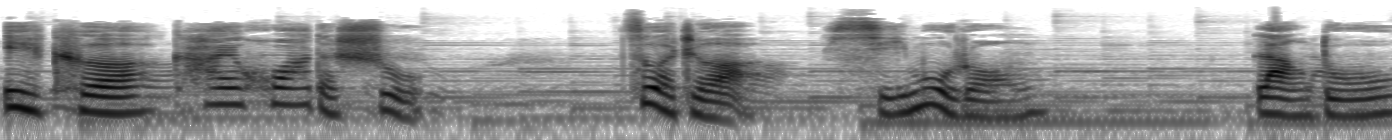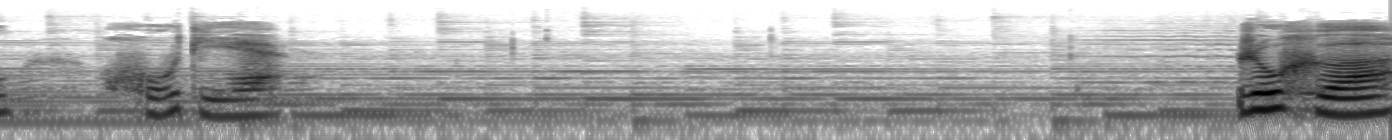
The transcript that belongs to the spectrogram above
一棵开花的树，作者席慕容，朗读蝴蝶。如何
